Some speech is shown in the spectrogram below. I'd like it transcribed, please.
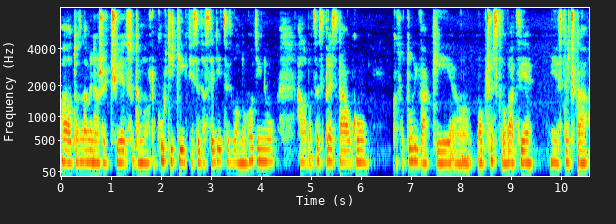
To znamená, že či sú tam možno kútiky, kde sa dá sedieť cez voľnú hodinu alebo cez prestávku, ako sú tulivaky, občerstvovacie miestečka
